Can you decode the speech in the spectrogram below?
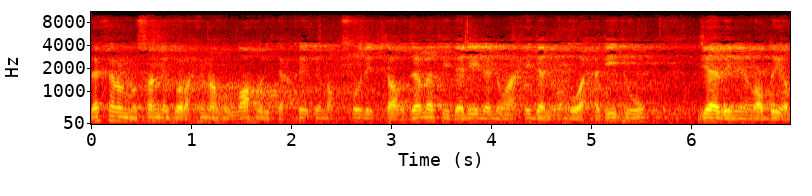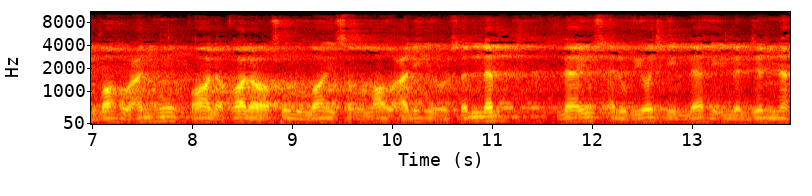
ذكر المصنف رحمه الله لتحقيق مقصود الترجمة دليلا واحدا وهو حديث جابر رضي الله عنه قال قال رسول الله صلى الله عليه وسلم لا يسأل بوجه الله إلا الجنة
